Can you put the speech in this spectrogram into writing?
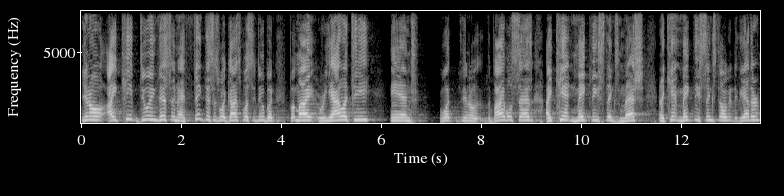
you know, I keep doing this and I think this is what God's supposed to do, but, but my reality and what you know the bible says i can't make these things mesh and i can't make these things together.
